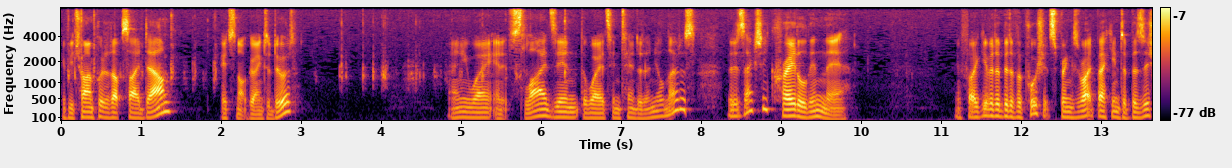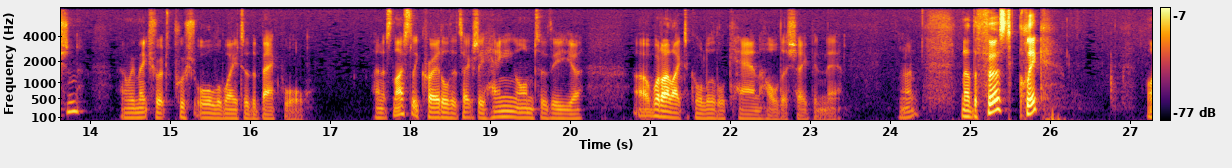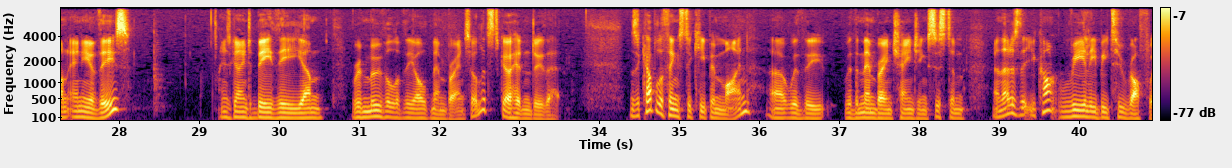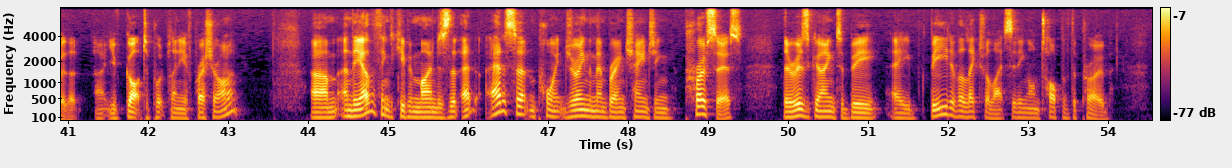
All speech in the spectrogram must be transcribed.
If you try and put it upside down, it's not going to do it. Anyway, and it slides in the way it's intended. And you'll notice that it's actually cradled in there. If I give it a bit of a push, it springs right back into position and we make sure it's pushed all the way to the back wall. And it's nicely cradled. It's actually hanging on to the, uh, uh, what I like to call a little can holder shape in there. Right. Now the first click on any of these is going to be the um, removal of the old membrane. So let's go ahead and do that. There's a couple of things to keep in mind uh, with the with the membrane changing system, and that is that you can't really be too rough with it. Uh, you've got to put plenty of pressure on it. Um, and the other thing to keep in mind is that at, at a certain point during the membrane changing process, there is going to be a bead of electrolyte sitting on top of the probe.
